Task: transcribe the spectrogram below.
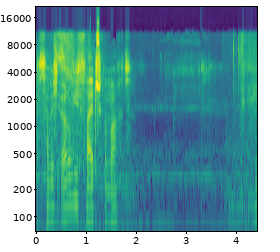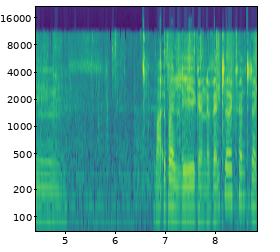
Das habe ich irgendwie falsch gemacht. Hm. Mal überlegen. Eventuell könnte der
